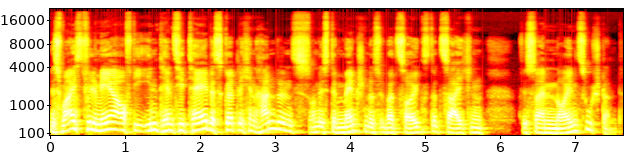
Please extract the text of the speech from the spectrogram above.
Es weist vielmehr auf die Intensität des göttlichen Handelns und ist dem Menschen das überzeugendste Zeichen für seinen neuen Zustand.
